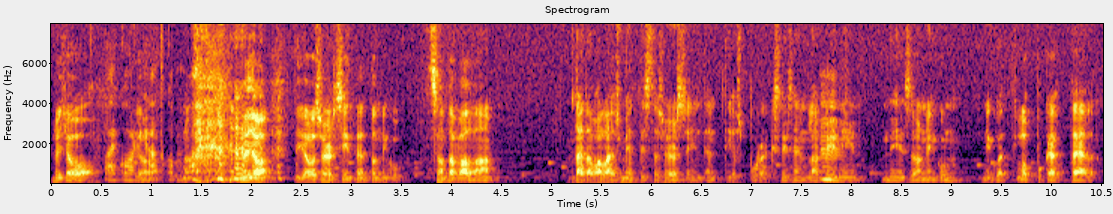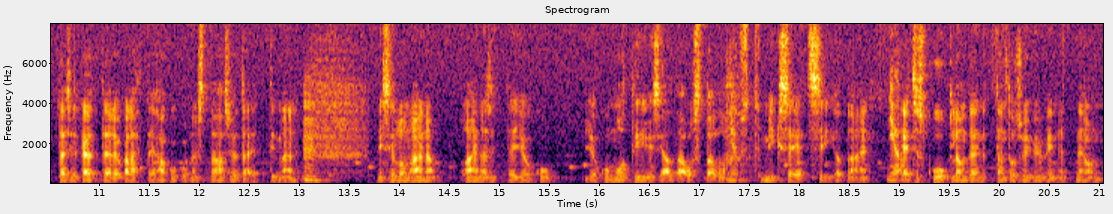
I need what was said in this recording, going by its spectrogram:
No joo. Vai korjaatko joo. mua? no joo, joo search intent on, niinku, se on tavallaan, tai tavallaan jos miettii sitä search intentia, jos pureksii sen läpi, mm. niin, niin se on niin kuin, niin kuin, että loppukäyttäjällä, tai sillä käyttäjällä, joka lähtee hakukunnasta asioita etsimään, mm. niin silloin aina, aina sitten joku, joku motiivi siellä taustalla, Just. miksi se etsii jotain. Joo. Ja itse asiassa Google on tehnyt tämän tosi hyvin, että ne on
